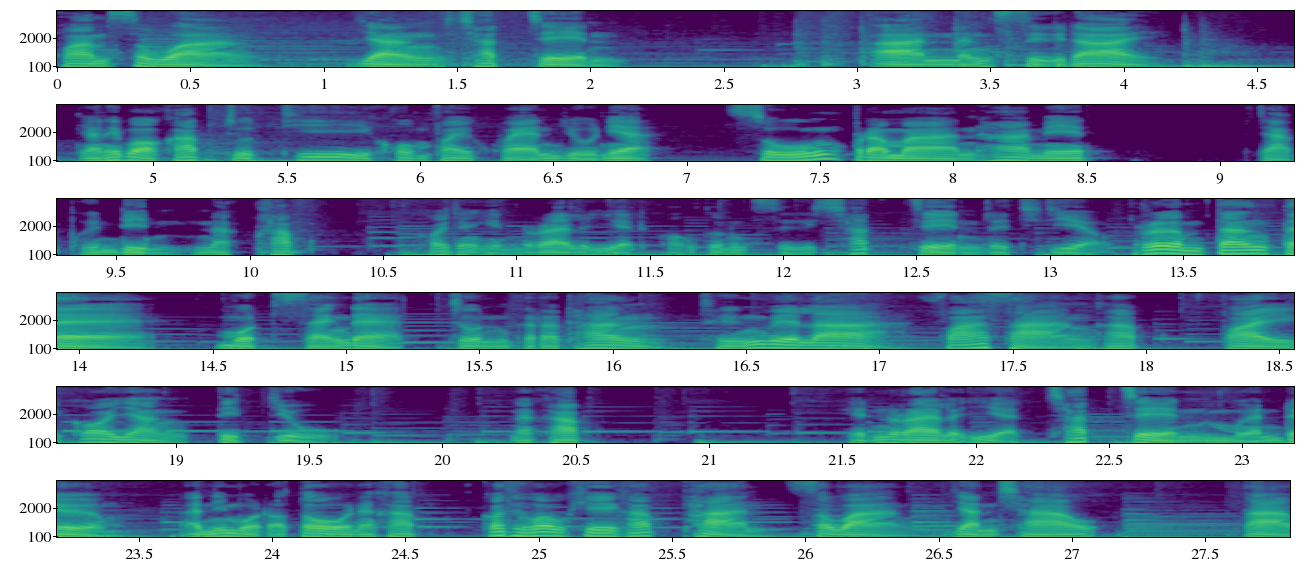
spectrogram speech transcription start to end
ความสว่างยังชัดเจน อ่านหนังสือได้ อย่างที่บอกครับจุดที่โคมไฟแขวนอยู่เนี่ยสูงประมาณ 5 เมตร จากพื้นดินนะครับ ก็ยังเห็นรายละเอียดของตัวหนังสือชัดเจนเลยทีเดียว เริ่มตั้งแต่หมดแสงแดดจนกระทั่งถึงเวลาฟ้าสางครับ ไฟก็ยังติดอยู่นะครับ เห็นรายละเอียดชัดเจนเหมือนเดิม อันนี้โหมด auto นะครับ ก็ถือว่าโอเคครับ ผ่านสว่างยันเช้า ตาม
